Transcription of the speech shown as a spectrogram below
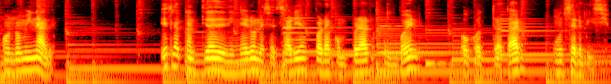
o nominal. Es la cantidad de dinero necesaria para comprar un buen o contratar un servicio.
